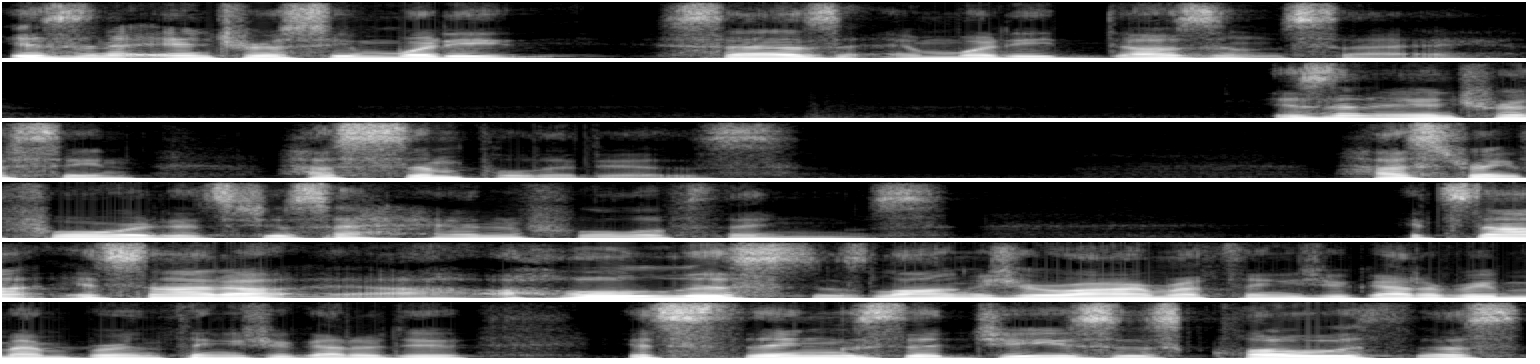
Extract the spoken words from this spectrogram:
Isn't it interesting what he says and what he doesn't say? Isn't it interesting how simple it is? How straightforward. It's just a handful of things. It's not, it's not a, a whole list as long as your arm of things you got to remember and things you got to do. It's things that Jesus clothed us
